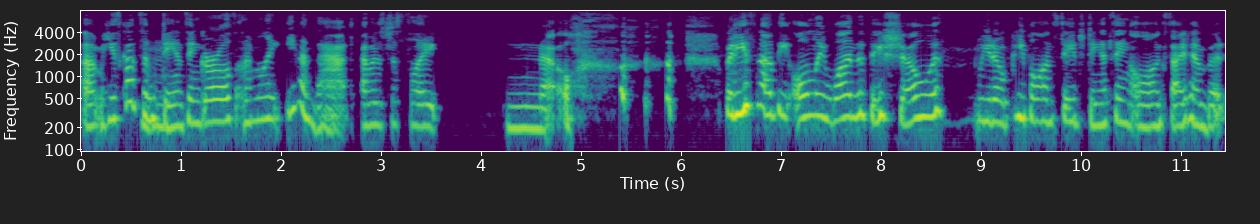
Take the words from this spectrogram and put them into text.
um, he's got some Mhm. dancing girls, and I'm like, even that, I was just like, no. but he's not the only one that they show with you know people on stage dancing alongside him. But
